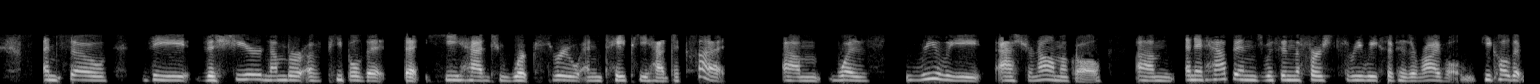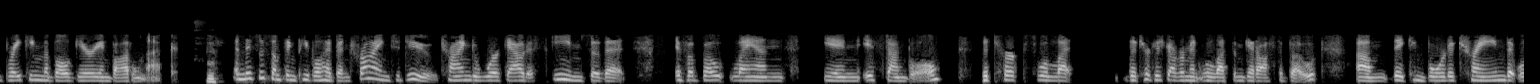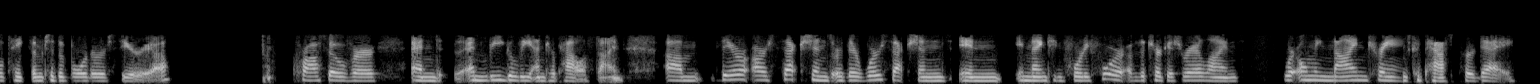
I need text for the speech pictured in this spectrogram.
And so the the sheer number of people that that he had to work through and tape he had to cut um, was really astronomical. Um, and it happens within the first three weeks of his arrival. He called it breaking the Bulgarian bottleneck. Hmm. and this was something people had been trying to do, trying to work out a scheme so that if a boat lands in Istanbul, the Turks will let the Turkish government will let them get off the boat. Um, they can board a train that will take them to the border of Syria, cross over, and and legally enter Palestine. Um, there are sections, or there were sections in in 1944 of the Turkish rail lines where only nine trains could pass per day,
